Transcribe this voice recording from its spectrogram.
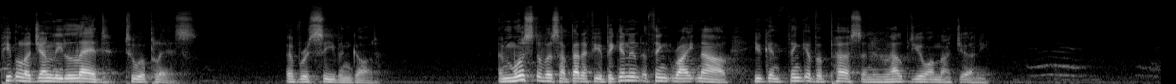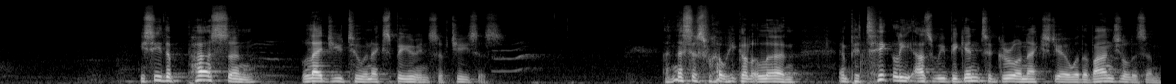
People are generally led to a place of receiving God. And most of us, I bet if you're beginning to think right now, you can think of a person who helped you on that journey. You see, the person led you to an experience of Jesus. And this is where we've got to learn, and particularly as we begin to grow next year with evangelism.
